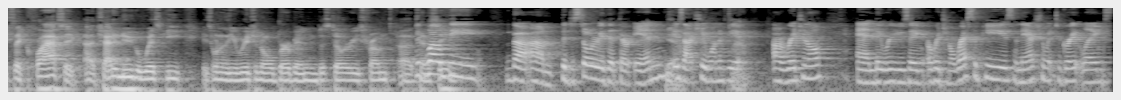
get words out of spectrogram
It's a classic. Uh, Chattanooga whiskey is one of the original bourbon distilleries from uh, Tennessee. Well, the the um, the distillery that they're in yeah. is actually one of the yeah. original, and they were using original recipes, and they actually went to great lengths.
